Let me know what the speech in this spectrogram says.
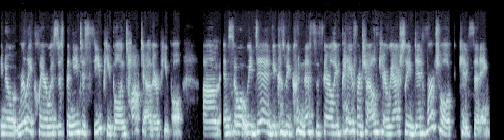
you know, really clear was just the need to see people and talk to other people. Um, and so what we did, because we couldn't necessarily pay for childcare, we actually did virtual kid sitting.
